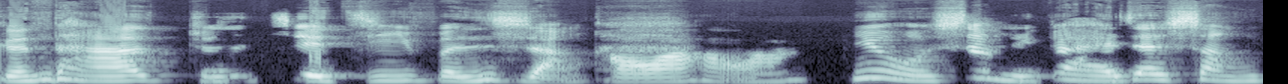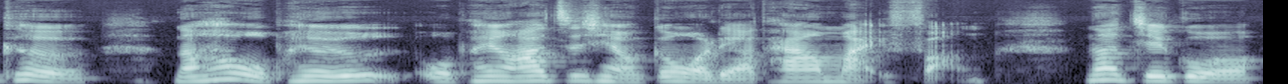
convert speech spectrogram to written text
跟大家就是借机分享。好啊，好啊，因为我上礼拜还在上课，然后我朋友又。我朋友他之前有跟我聊，他要买房，那结果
